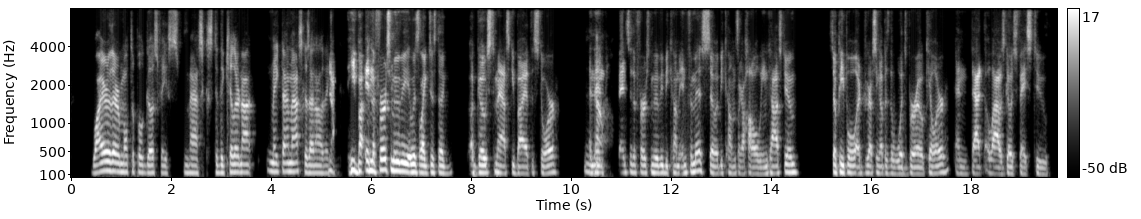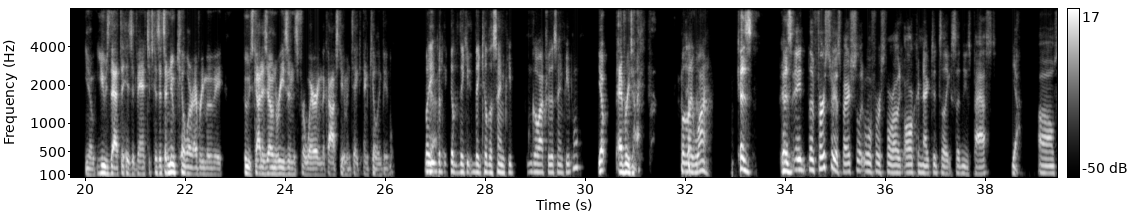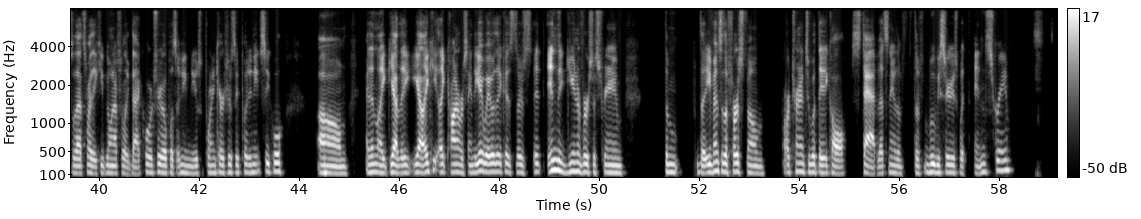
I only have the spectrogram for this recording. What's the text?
why are there multiple ghost face masks? Did the killer not make that mask? Is that not a thing? Yeah. He in the first movie, it was like just a, a ghost mask you buy at the store. And no. then events of the first movie become infamous. So it becomes like a Halloween costume. So people are dressing up as the Woodsboro killer, and that allows Ghostface to, you know, use that to his advantage because it's a new killer every movie who's got his own reasons for wearing the costume and take and killing people. But yeah. but they kill, they, they kill the same people, go after the same people. Yep, every time. But like, why? Because because the first three, especially, well, first four are like all connected to like Sidney's past. Yeah. Um, so that's why they keep going after like that core trio plus any new supporting characters they put in each sequel. Um, and then like yeah, they yeah, like like Connor was saying, they get away with it because there's it in the universe of Scream, the the events of the first film are turned into what they call Stab. That's the name of the, the movie series within Scream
